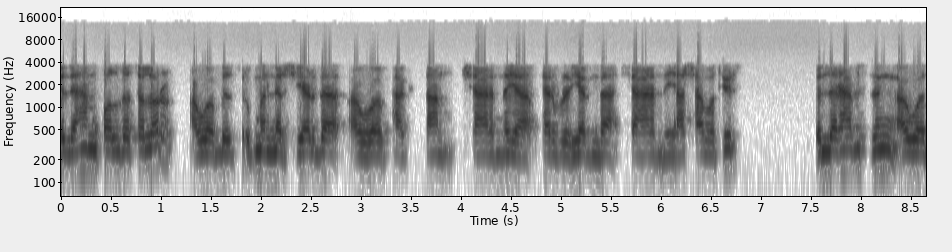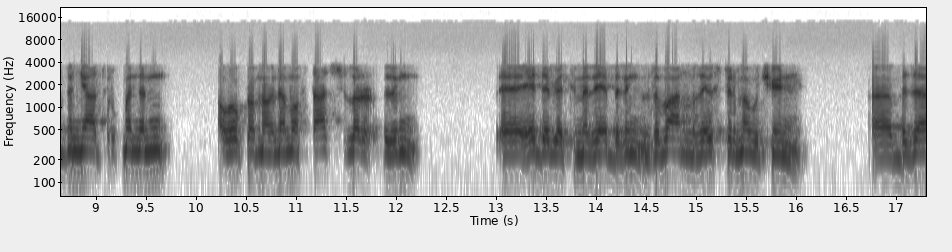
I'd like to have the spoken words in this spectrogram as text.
bizi hem goldasalar hawa biz türkmenler şu ýerde hawa pakistan şäherinde ýa her bir ýerinde şäherinde ýaşap otyrys bizler hem siziň hawa dünýä türkmenleriniň hawa kömegine muhtaç şular biziň edebiýetimizi biziň zybanymyzy ösdürmek üçin bize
